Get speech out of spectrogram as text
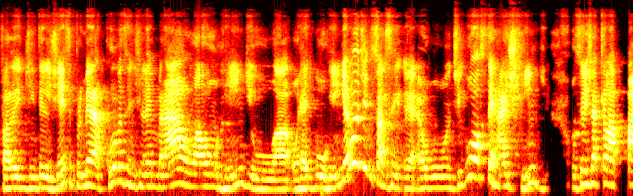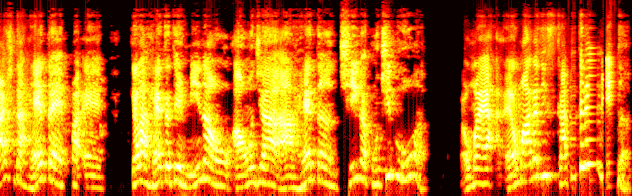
falei de inteligência, primeira curva, se a gente lembrar o Alon Ring, o, a, o Red Bull Ring, é o antigo, sabe, é, é o antigo Osterreich Ring, ou seja, aquela parte da reta é, é aquela reta termina aonde a, a, reta antiga continua. É uma, é uma área de escape tremenda.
